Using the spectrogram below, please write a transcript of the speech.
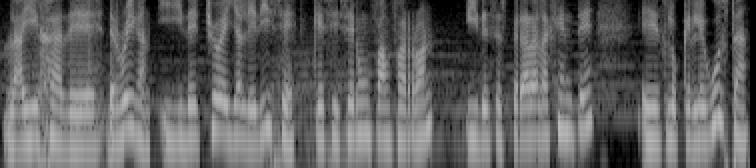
la hija de, de Reagan. Y de hecho ella le dice que si ser un fanfarrón y desesperar a la gente es lo que le gusta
